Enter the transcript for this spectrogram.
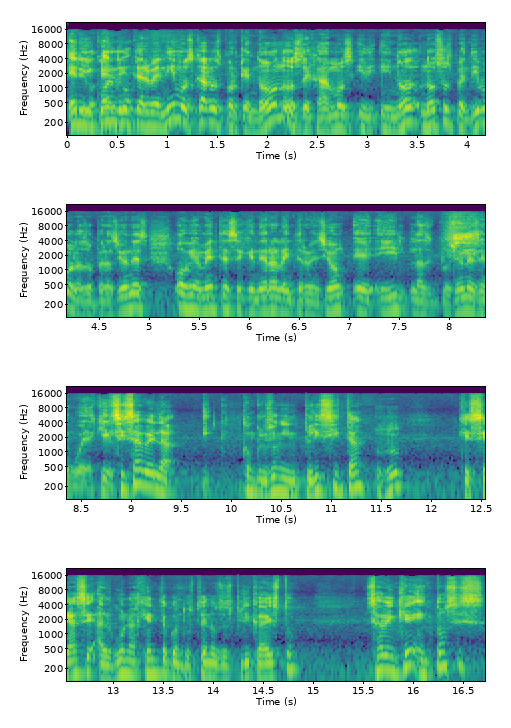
Ergo- y cuando ergo- intervenimos, Carlos, porque no nos dejamos y, y no, no suspendimos las operaciones, obviamente se genera la intervención eh, y las explosiones en Guayaquil. Si sabe la conclusión implícita. Que se hace alguna gente cuando usted nos explica esto, ¿saben qué? Entonces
